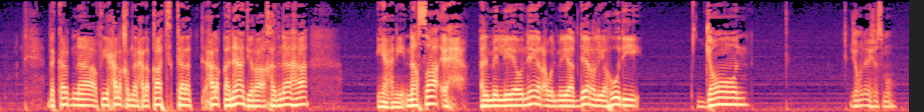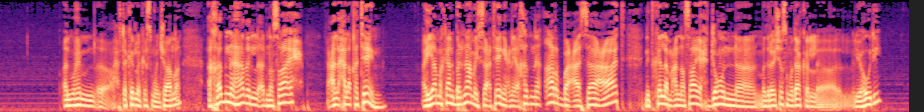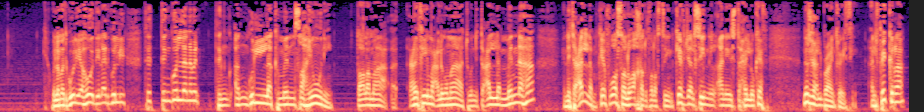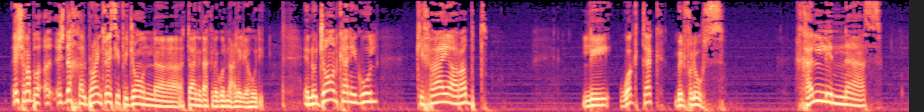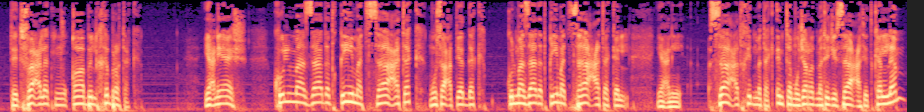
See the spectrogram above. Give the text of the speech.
ذكرنا في حلقة من الحلقات كانت حلقة نادرة أخذناها. يعني نصائح المليونير أو الملياردير اليهودي جون جون إيش اسمه؟ المهم افتكر لك اسمه إن شاء الله. أخذنا هذا النصائح على حلقتين. أيام كان برنامج ساعتين يعني أخذنا أربع ساعات نتكلم عن نصائح جون مدري إيش اسمه ذاك اليهودي. ولما تقول يهودي لا تقول لي تنقول لنا من نقول لك من صهيوني. طالما في معلومات ونتعلم منها نتعلم كيف وصلوا أخذوا فلسطين كيف جالسين الآن يستحلوا كيف. نرجع لبراين تريسي. الفكرة إيش رب إيش دخل براين تريسي في جون آه، الثاني ذاك اللي قلنا عليه اليهودي؟ إنه جون كان يقول كفاية ربط لوقتك بالفلوس. خلي الناس تدفع لك مقابل خبرتك. يعني إيش؟ كل ما زادت قيمة ساعتك مو ساعة يدك كل ما زادت قيمة ساعتك ال... يعني ساعة خدمتك أنت مجرد ما تجي ساعة تتكلم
